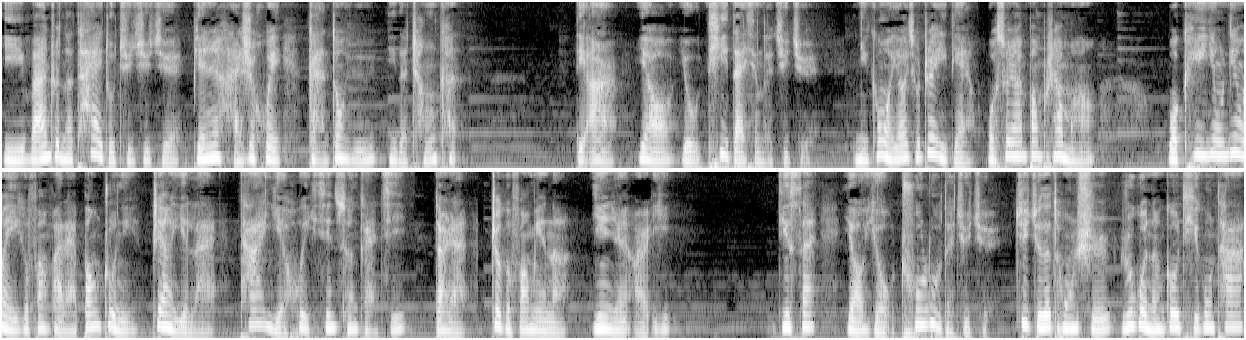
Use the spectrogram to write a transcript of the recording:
以婉转的态度去拒绝，别人还是会感动于你的诚恳。第二，要有替代性的拒绝。你跟我要求这一点，我虽然帮不上忙，我可以用另外一个方法来帮助你。这样一来，他也会心存感激。当然，这个方面呢，因人而异。第三，要有出路的拒绝。拒绝的同时，如果能够提供他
